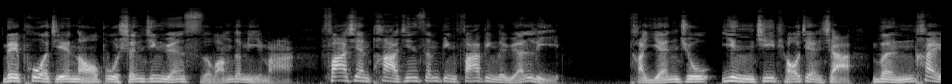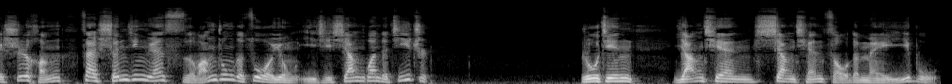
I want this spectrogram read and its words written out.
为破解脑部神经元死亡的密码，发现帕金森病发病的原理，他研究应激条件下稳态失衡在神经元死亡中的作用以及相关的机制。如今，杨倩向前走的每一步，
